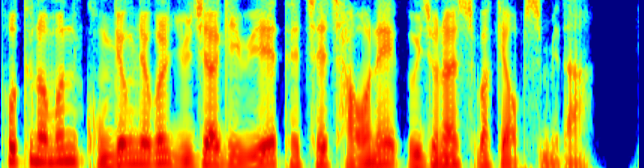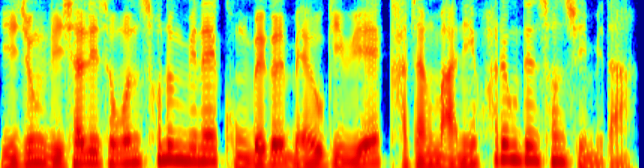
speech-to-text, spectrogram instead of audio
토트넘은 공격력을 유지하기 위해 대체 자원에 의존할 수밖에 없습니다. 이중 리샬리송은 손흥민의 공백을 메우기 위해 가장 많이 활용된 선수입니다.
